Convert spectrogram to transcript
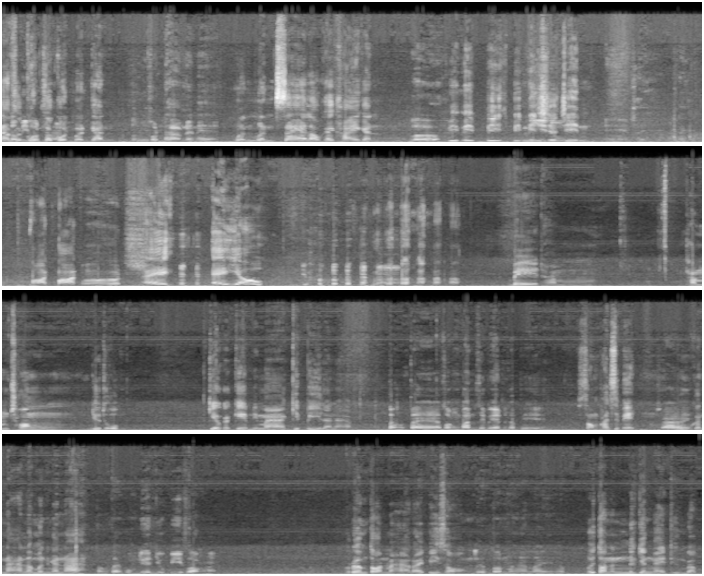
นามสกุลต้องมีคนสะกดเหมือนกัน ต้องมีคนถามแน่เหมือนเหมือนแซ่เราคล้ายๆกันๆเหรอพี่พี่พี่พี่มีเชื้อจีนนี่ใครใครป๊อตป๊อตป๊อดเอ้ยเอ้ยโย โยเบย์ทำทำช่อง YouTube เกี่ยวกับเกมนี้มากี่ปีแล้วนะครับ ตั้งแต่ 2011 ครับพี่ 2011ใช่ โอ้ก็นานแล้วเหมือนกันนะ ตั้งแต่ผมเรียนอยู่ปีสองอะเริ่มตอนมหาลัยปีเริ่มตอนมหาลัยครับ2เฮ้ยตอนนั้นนึกยังไงถึงแบบ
